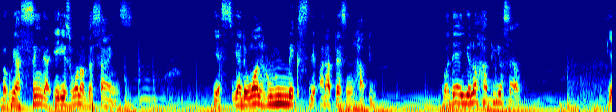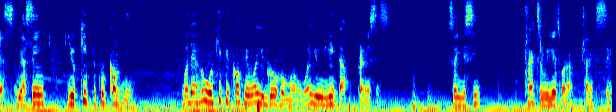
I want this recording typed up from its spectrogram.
but we are saying that it is one of the signs. Yes, you are the one who makes the other person happy, but then you're not happy yourself. Yes, we are saying you keep people company, but then who will keep you company when you go home or when you leave that premises? So you see, try to relate what I'm trying to say.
